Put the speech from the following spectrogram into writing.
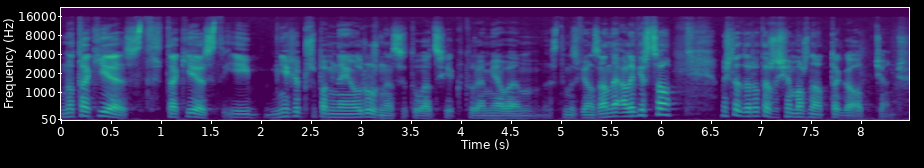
No tak jest, tak jest. I mnie się przypominają różne sytuacje, które miałem z tym związane, ale wiesz co, myślę Dorota, że się można od tego odciąć.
